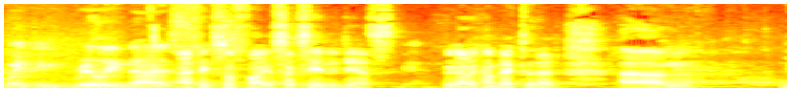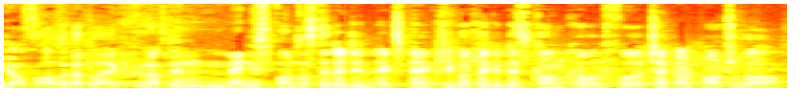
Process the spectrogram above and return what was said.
went in really nice. I think so far you succeeded. Yes, we're gonna come back to that. Um, you've also got like locked in many sponsors that I didn't expect. You got like a discount code for TAP Air Portugal.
